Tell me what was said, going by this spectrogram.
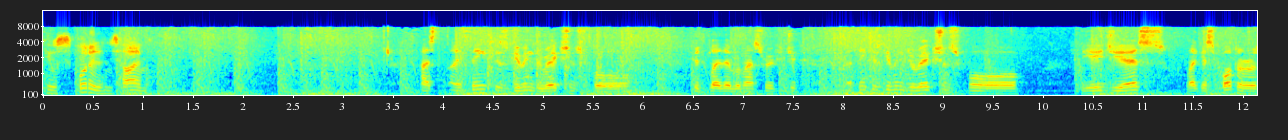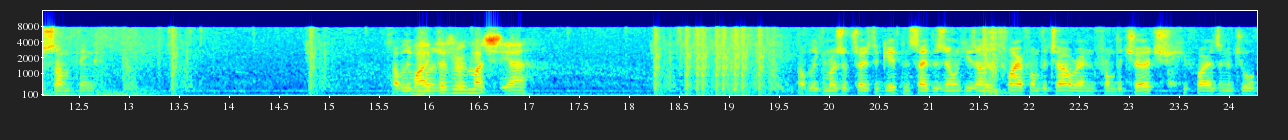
He was spotted in time. I, I think he's giving directions for... Good play there Master Refugee. I think he's giving directions for the AGS, like a spotter or something. Public Might very much, yeah. Pavlik Morozov tries to get inside the zone. He's under fire from the tower and from the church. He fires an M2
